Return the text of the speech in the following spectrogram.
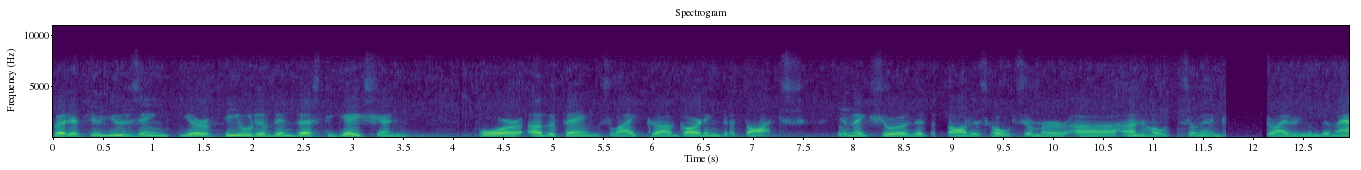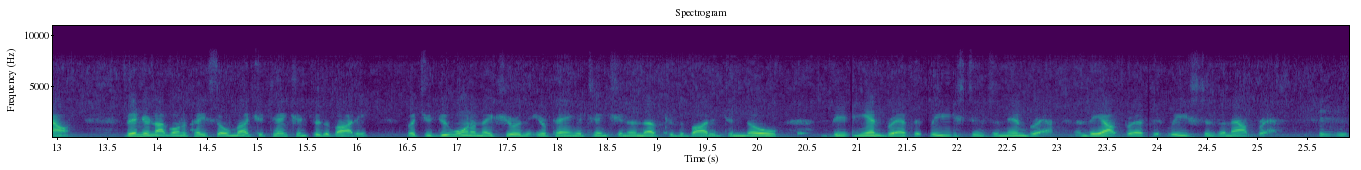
But if you're using your field of investigation for other things like uh, guarding the thoughts to Mhm. make sure that the thought is wholesome or uh, unwholesome and driving them out, then you're not going to pay so much attention to the body. But you do want to make sure that you're paying attention enough to the body to know the in breath at least is an in breath, and the out breath at least is an out breath. Mhm.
